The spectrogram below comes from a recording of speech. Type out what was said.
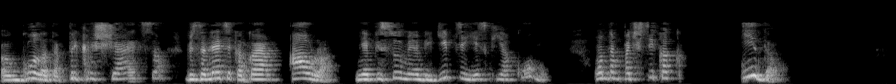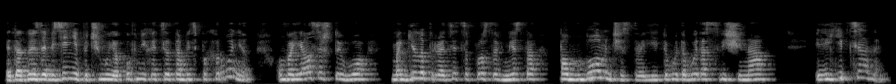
Э, голода прекращается. Представляете, какая аура неописуемая в Египте есть к Якову. Он там почти как идол. Это одно из объяснений, почему Яков не хотел там быть похоронен. Он боялся, что его могила превратится просто в место паломничества, и это будет освящена египтянами.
